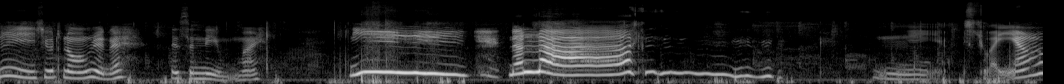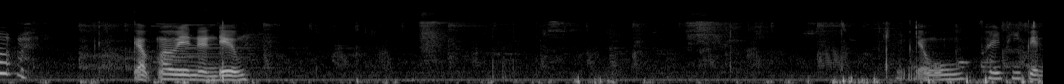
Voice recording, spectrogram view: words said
นี่ชุดน้องเห็นไหมเป็นสนิมไหมนี่น่ารัก นี่สวยอะ กลับมาเป็นเหมือนเดิมเดี๋ยวให้พี่เปลี่ยน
